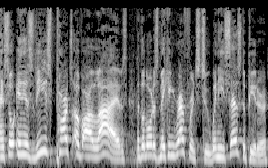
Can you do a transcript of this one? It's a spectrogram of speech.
And so it is these parts of our lives that the Lord is making reference to when he says to Peter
